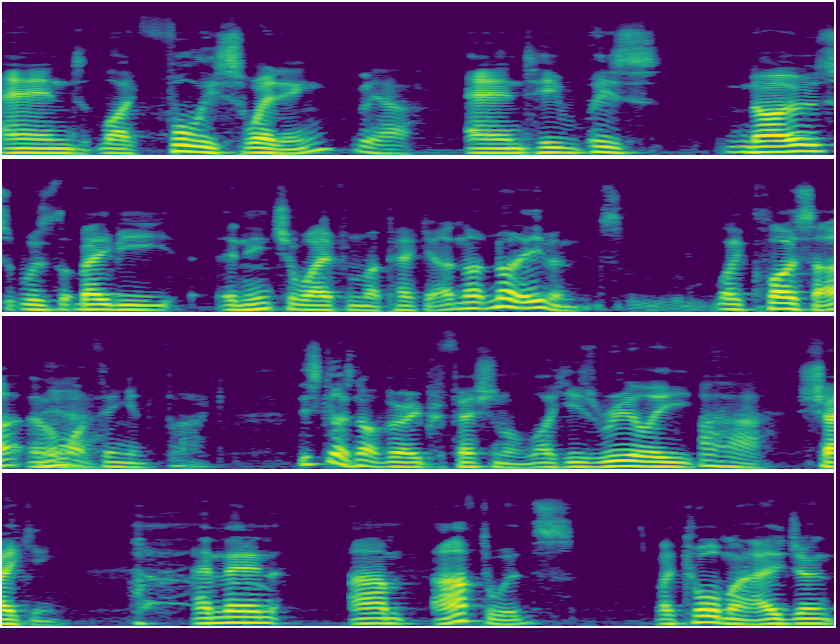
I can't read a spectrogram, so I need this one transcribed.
and like fully sweating Yeah. and he his nose was maybe an inch away from my pecker not not even s- like closer and i'm Yeah. like thinking fuck this guy's not very professional like he's really Uh-huh. shaking. and then um, afterwards, I called my agent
